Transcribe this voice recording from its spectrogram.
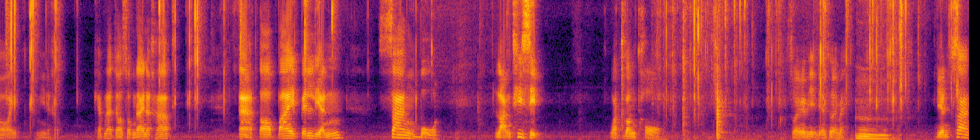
ร้อยนี่นะครับ แคปหน้าจอส่งได้นะครับ อ่าต่อไปเป็นเหรียญสร้างโบสถ์หลังที่สิบวัดวังทอง สวยไหมพี่เหรียญสวยไหมอืมเหรียญสร้าง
